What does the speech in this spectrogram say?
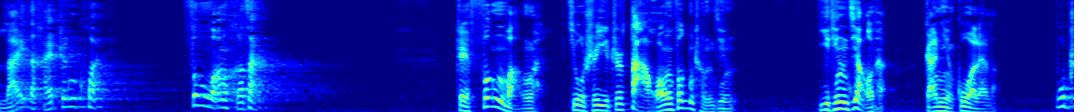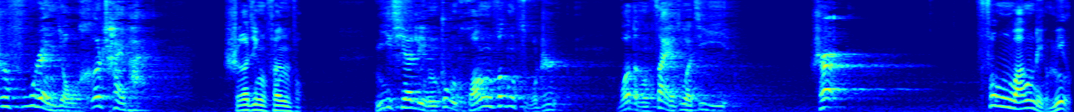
来的还真快。蜂王何在？这蜂王啊，就是一只大黄蜂成精。一听叫他，赶紧过来了。不知夫人有何差派？蛇精吩咐：“你且领众黄蜂组织，我等再做记忆。”是。蜂王领命。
